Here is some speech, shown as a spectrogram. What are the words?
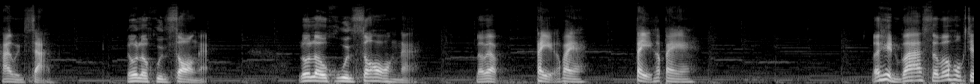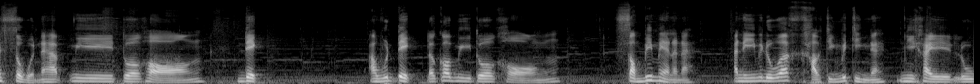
ห้าหมื่นสามโลเราคูณซองอะโลเราคูณซองนะแล้วแบบเตะเข้าไปเตะเข้าไป แล้วเห็นว่าเซิร์ฟเวอร์670 นะครับ มีตัวของเด็ก อาวุธเด็กแล้วก็มีตัวของซอมบี้แมนแล้วนะ อันนี้ไม่รู้ว่าข่าวจริงไม่จริงนะ มีใครรู้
